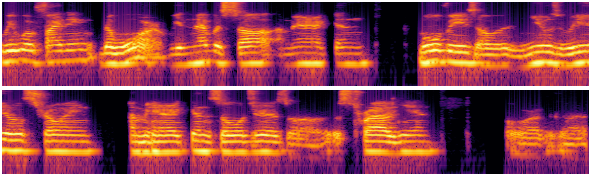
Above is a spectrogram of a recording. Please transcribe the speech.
we were fighting the war. We never saw American movies or news reels showing American soldiers or Australian or uh,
